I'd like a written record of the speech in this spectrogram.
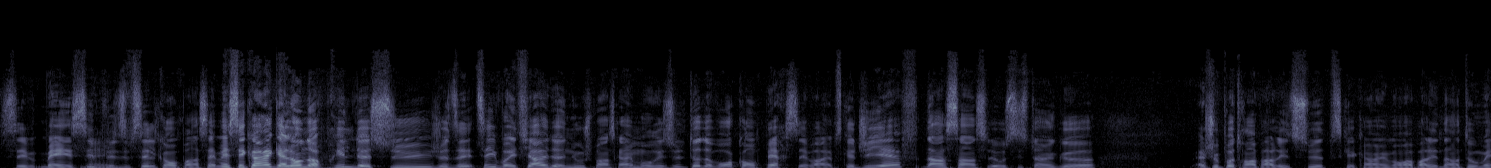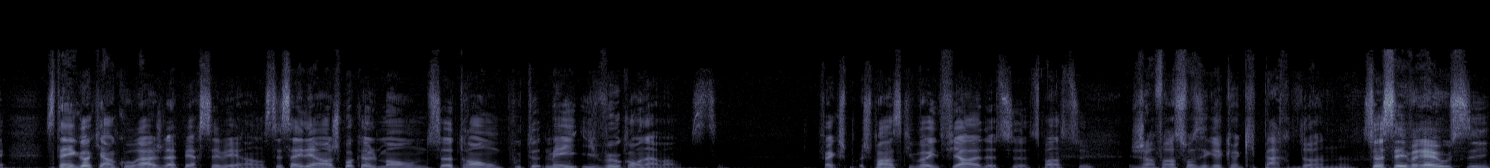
C'est ben, c'est Mais- plus difficile qu'on pensait. Mais c'est correct, Allons, on a repris le dessus. Je veux dire, tu sais, il va être fier de nous, je pense, quand même, au résultat, de voir qu'on persévère. Parce que JF, dans ce sens-là aussi, c'est un gars. Je veux pas trop en parler tout de suite, parce que quand même, on va en parler tantôt, mais c'est un gars qui encourage la persévérance. Tu sais, ça ne dérange pas que le monde se trompe ou tout, mais il veut qu'on avance. Fait que je, je pense qu'il va être fier de ça. Tu penses-tu? Jean-François, c'est quelqu'un qui pardonne. Ça, c'est vrai aussi.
